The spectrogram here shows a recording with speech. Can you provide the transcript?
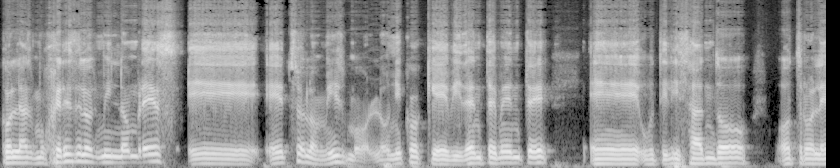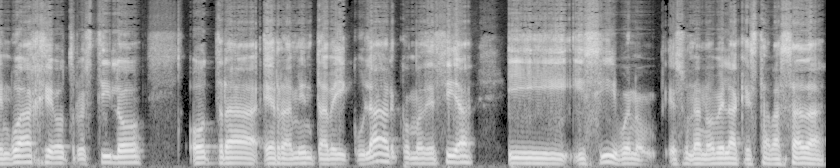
Con las mujeres de los mil nombres eh, he hecho lo mismo, lo único que evidentemente eh, utilizando otro lenguaje, otro estilo, otra herramienta vehicular, como decía, y, y sí, bueno, es una novela que está basada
